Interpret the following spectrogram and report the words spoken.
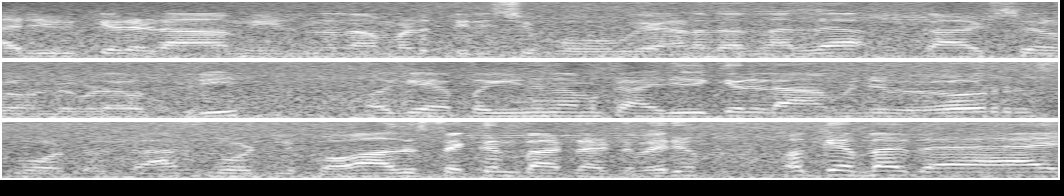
അരുവിക്കര ഡാമിൽ നിന്ന് നമ്മൾ തിരിച്ച് പോവുകയാണ്. അത് നല്ല കാഴ്ചകളുണ്ട് ഇവിടെ ഒത്തിരി. ഓക്കെ അപ്പോൾ ഇനി നമുക്ക് അരുവിക്കര ഡാമിന് വേറൊരു സ്പോട്ടുണ്ട്. ആ സ്പോട്ടിൽ പോകാം അത് സെക്കൻഡ് പാർട്ടായിട്ട് വരും. ഓക്കെ ബൈ ബൈ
